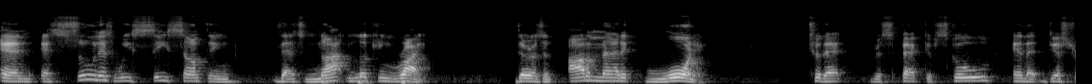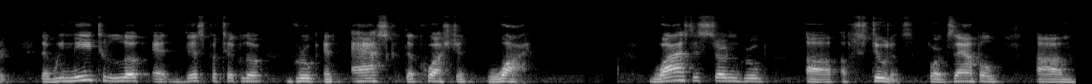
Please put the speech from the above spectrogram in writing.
And as soon as we see something that's not looking right, there is an automatic warning to that respective school and that district that we need to look at this particular group and ask the question, why? Why is this certain group uh, of students, for example, um,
